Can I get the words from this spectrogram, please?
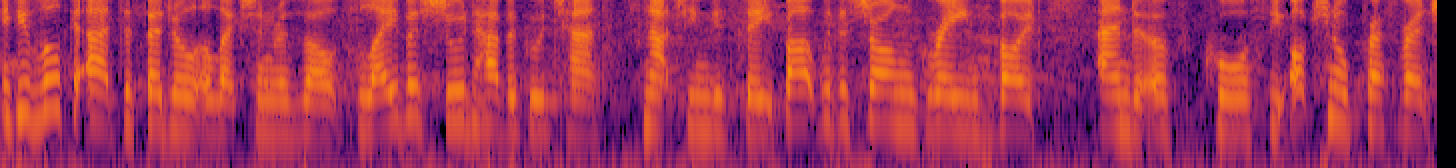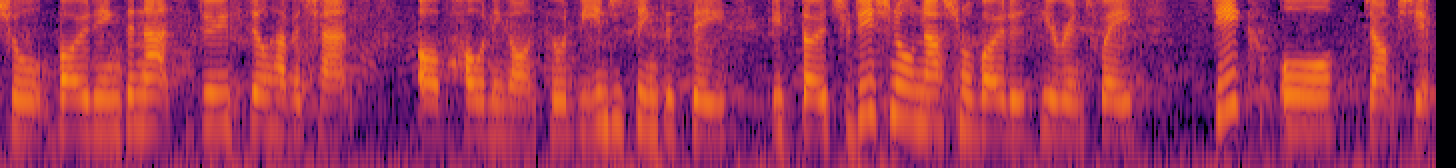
if you look at the federal election results, Labor should have a good chance at snatching this seat, but with a strong Greens vote and, of course, the optional preferential voting, the Nats do still have a chance of holding on. So it would be interesting to see if those traditional national voters here in Tweed stick or jump ship.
